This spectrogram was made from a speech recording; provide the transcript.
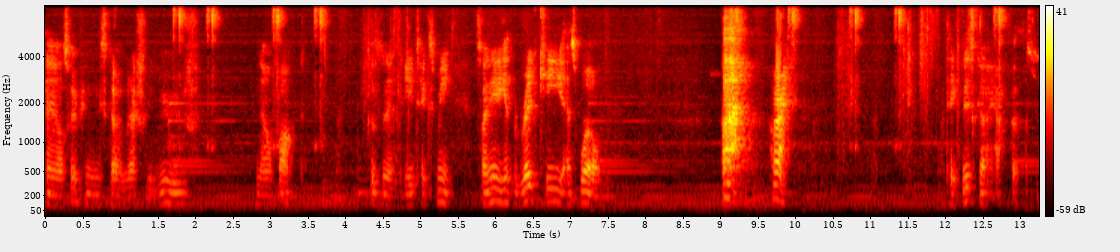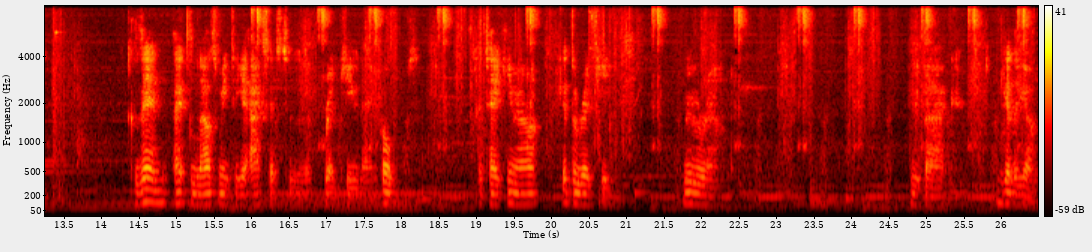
And I was hoping this guy would actually move. Now I'm fucked. Because then he takes me. So I need to get the red key as well. Ah, alright. Take this guy out first. Because then that allows me to get access to the red key without any. So take him out, get the red key, move around, move back, get the gun.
